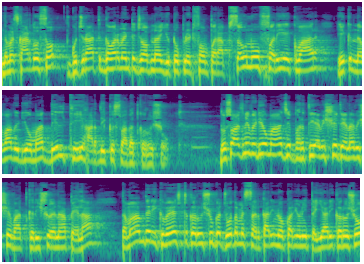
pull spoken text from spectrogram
નમસ્કાર દોસ્તો, ગુજરાત ગવર્મેન્ટ જોબના યુટ્યુબ પ્લેટફોર્મ પર આપ સૌનું ફરી એકવાર એક નવા વિડીયોમાં દિલથી હાર્દિક સ્વાગત કરું છું. દોસ્તો, આજની વિડીયોમાં જે ભરતી આવી તેના વિશે વાત કરીશું. એના પહેલા તમામને રિક્વેસ્ટ કરું છું કે જો તમે સરકારી નોકરીઓની તૈયારી કરો છો,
